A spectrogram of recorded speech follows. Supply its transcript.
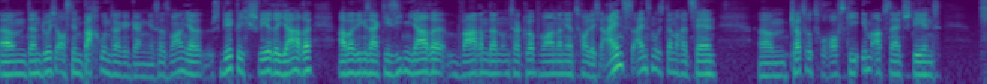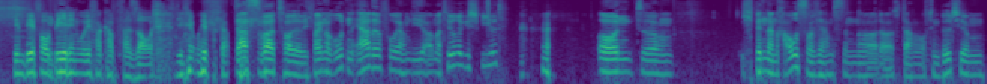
ähm, dann durchaus den Bach runtergegangen ist. Das waren ja wirklich schwere Jahre, aber wie gesagt, die sieben Jahre waren dann unter Klopp, waren dann ja toll. Ich, eins, eins muss ich dann noch erzählen. Ähm, Piotr Turowski im Abseits stehend, dem BVB den UEFA Cup versaut. Den UEFA Cup das war toll. Ich war in der Roten Erde, vorher haben die Amateure gespielt. und ähm, ich bin dann raus, weil wir haben es dann äh, da, da auf dem Bildschirm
